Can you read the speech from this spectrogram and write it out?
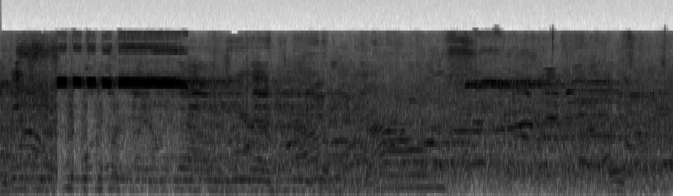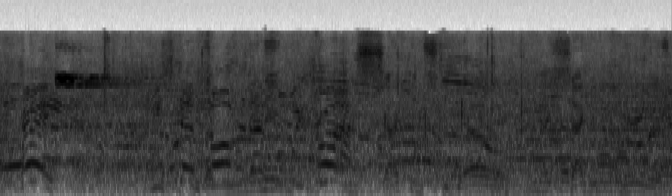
Eventually, veteran pounds, year after Out of bounds. Hey, he steps over, that's what we dropped. Seconds to go. Second period.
